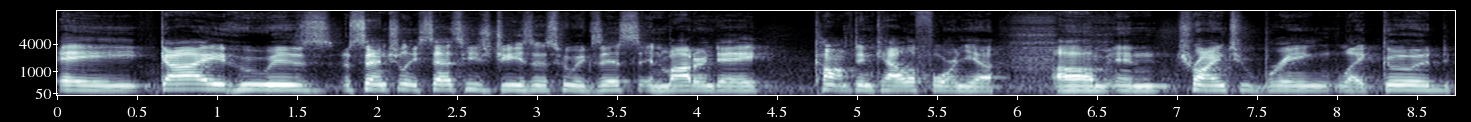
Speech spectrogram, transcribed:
a guy who is essentially says he's Jesus, who exists in modern day Compton, California, um, and trying to bring like good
